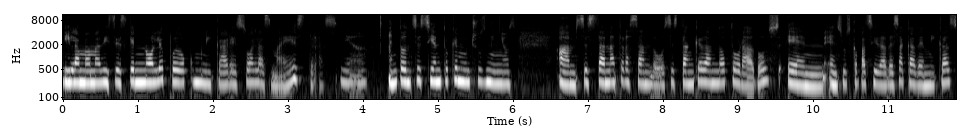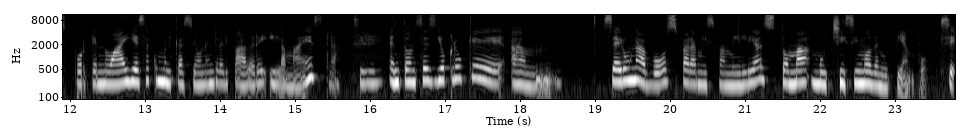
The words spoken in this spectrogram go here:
y la mamá dice es que no le puedo comunicar eso a las maestras. Entonces siento que muchos niños se están atrasando o se están quedando atorados en, en, sus capacidades académicas porque no hay esa comunicación entre el padre y la maestra. Sí. Entonces yo creo que ser una voz para mis familias toma muchísimo de mi tiempo. Sí.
